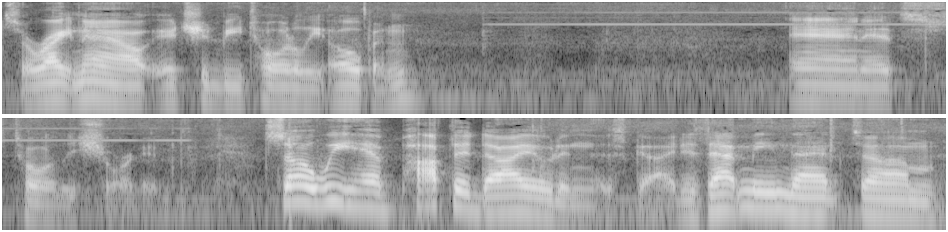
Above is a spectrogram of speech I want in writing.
so right now it should be totally open and it's totally shorted. So we have popped a diode in this guy. Does that mean that um,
